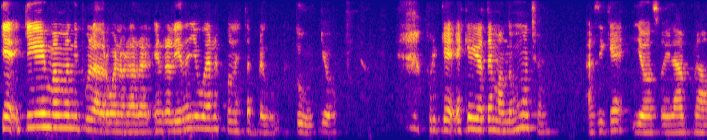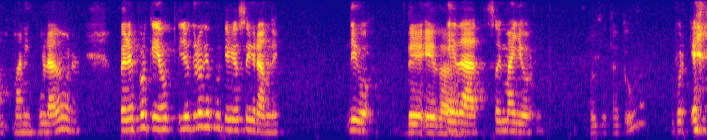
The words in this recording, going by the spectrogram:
¿Quién, quién es más manipulador? Bueno, la en realidad yo voy a responder esta pregunta. tú. Yo. Porque es que yo te mando mucho. Así que yo soy la, la manipuladora. Pero es porque yo, yo creo que es porque yo soy grande. Digo, De edad. edad, soy mayor. Porque estatura. Porque.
